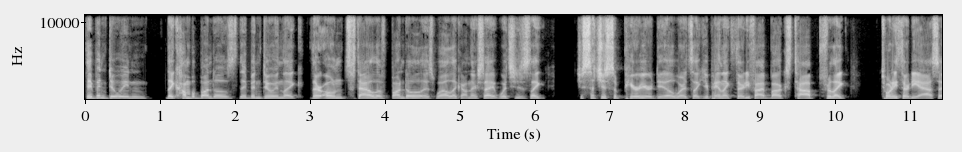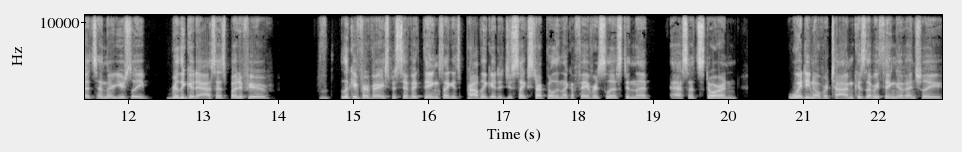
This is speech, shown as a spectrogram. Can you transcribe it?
they've been doing like humble bundles. They've been doing like their own style of bundle as well, like on their site, which is like just such a superior deal where it's like you're paying like 35 bucks top for like 20, 30 assets. And they're usually really good assets. But if you're looking for very specific things, like it's probably good to just like start building like a favorites list in the asset store and waiting over time because everything eventually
